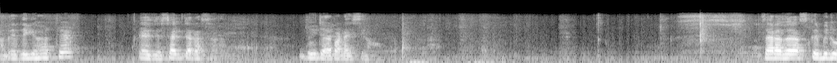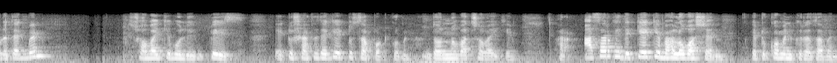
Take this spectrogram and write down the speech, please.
আর এদিকে হচ্ছে এই যে সাইটার আচার দুইটা পাঠাইছি যারা যারা আজকের ভিডিওটা দেখবেন সবাইকে বলি প্লিজ একটু সাথে থেকে একটু সাপোর্ট করবেন। ধন্যবাদ সবাইকে। আর আচার খাইতে কে কে ভালোবাসেন, একটু কমেন্ট করে যাবেন।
